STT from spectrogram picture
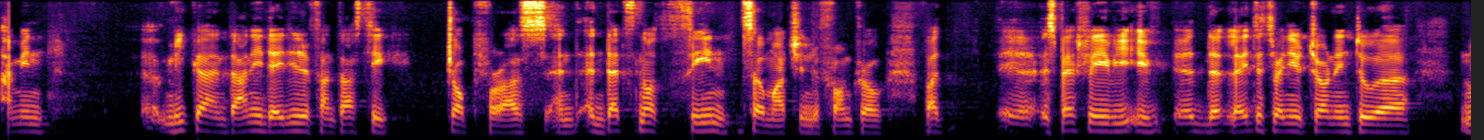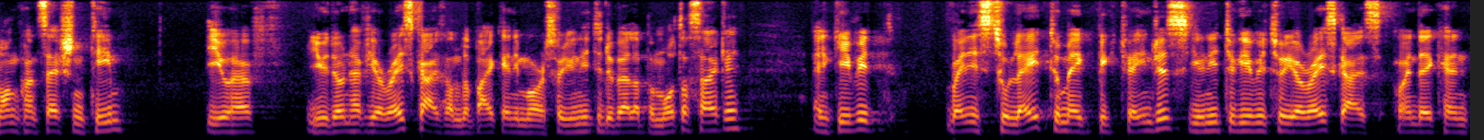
I mean, Mika and Dani, they did a fantastic job for us, and, and that's not seen so much in the front row. But especially if, if the latest when you turn into a, non-concession team, you have you don't have your race guys on the bike anymore. So you need to develop a motorcycle and give it when it's too late to make big changes. You need to give it to your race guys when they can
